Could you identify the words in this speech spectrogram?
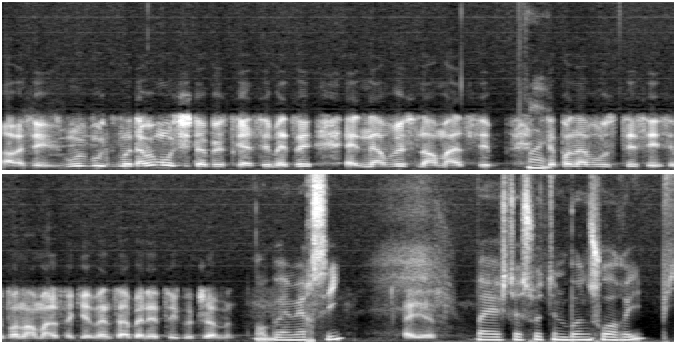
ah, ben, c'est, moi, moi, moi, aussi, je suis un peu stressé, mais tu sais, être nerveux, c'est normal. C'est, Ouais. pas nervosité, c'est, c'est pas normal. Fait que, Ben, ça a bien été, good job, man. Bon, ben, merci. Ah, yes. Ben, je te souhaite une bonne soirée. Puis,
